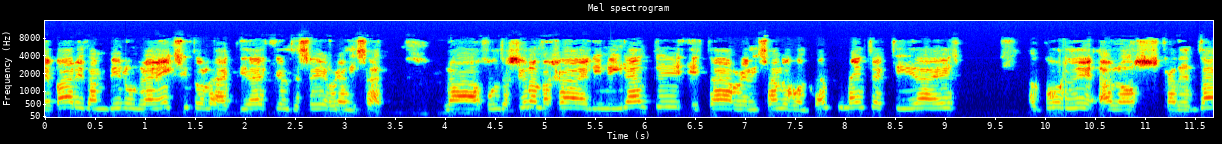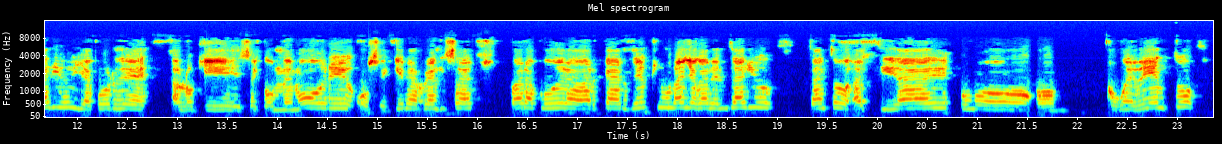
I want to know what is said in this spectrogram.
depare también un gran éxito en las actividades que él desee realizar. La Fundación Embajada del Inmigrante está realizando constantemente actividades acorde a los calendarios y acorde a lo que se conmemore o se quiera realizar para poder abarcar dentro de un año calendario tanto actividades como como eventos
